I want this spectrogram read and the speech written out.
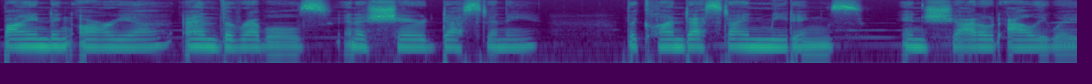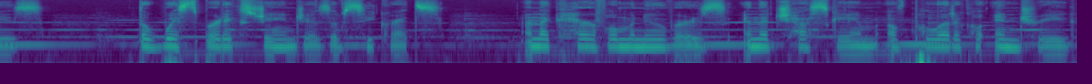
binding Aria and the rebels in a shared destiny. The clandestine meetings in shadowed alleyways, the whispered exchanges of secrets, and the careful maneuvers in the chess game of political intrigue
